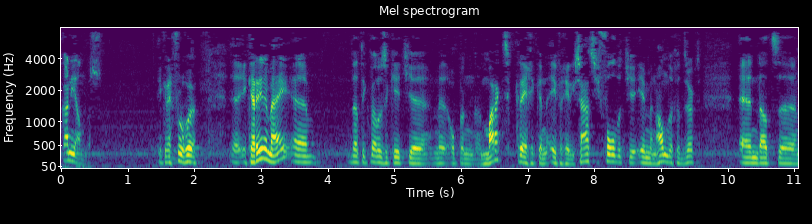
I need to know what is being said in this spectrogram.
Kan niet anders. Ik kreeg vroeger, uh, ik herinner mij, uh, dat ik wel eens een keertje op een markt kreeg ik een evangelisatiefoldertje in mijn handen gedrukt. En dat, uh,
